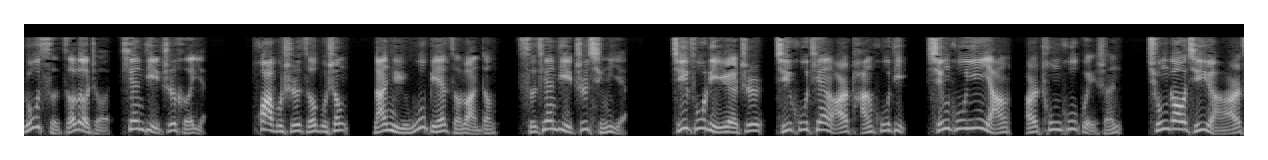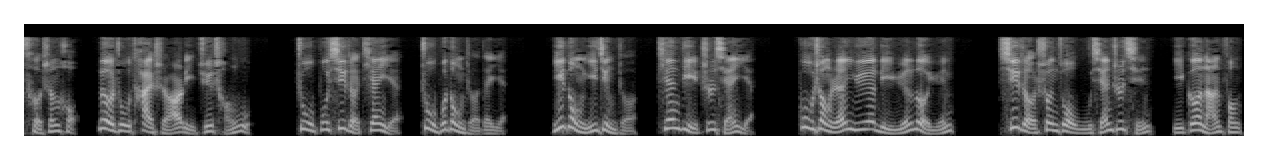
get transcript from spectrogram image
如此则乐者，天地之和也。化不时则不生，男女无别则乱登，此天地之情也。吉夫礼乐之，极乎天而盘乎地，行乎阴阳而通乎鬼神，穷高极远而侧身后，乐助太史而礼居成物。助不息者天也，助不动者的也。一动一静者，天地之贤也。故圣人曰：礼云乐云。昔者舜作五弦之琴，以歌南风；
